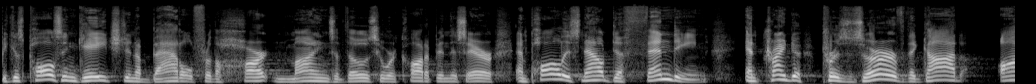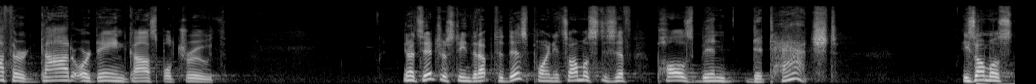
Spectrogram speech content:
Because Paul's engaged in a battle for the heart and minds of those who are caught up in this error. And Paul is now defending and trying to preserve the God authored, God ordained gospel truth. You know, it's interesting that up to this point, it's almost as if Paul's been detached. He's almost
